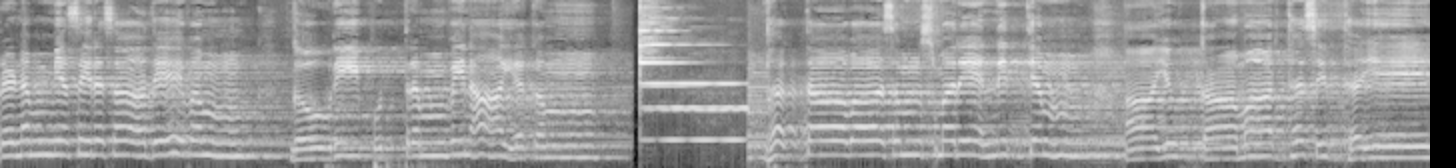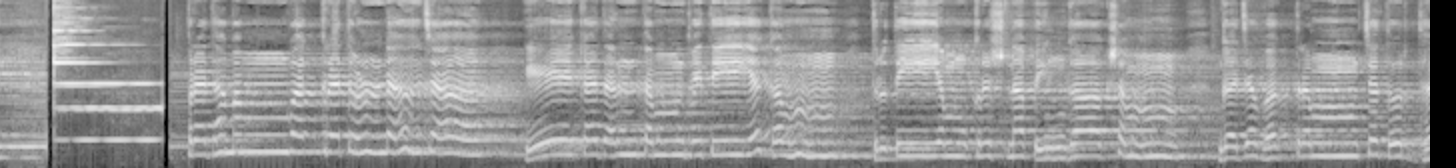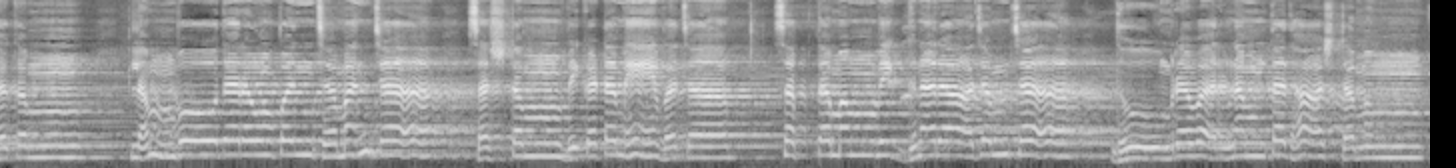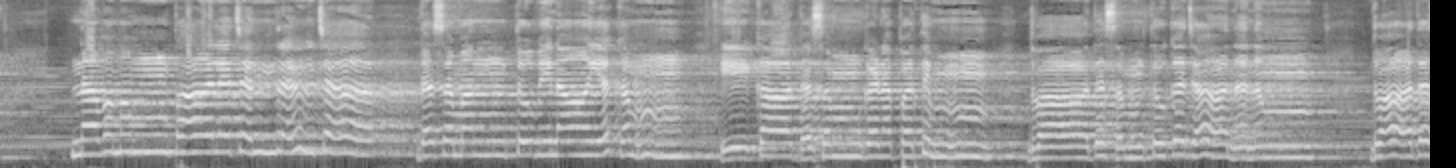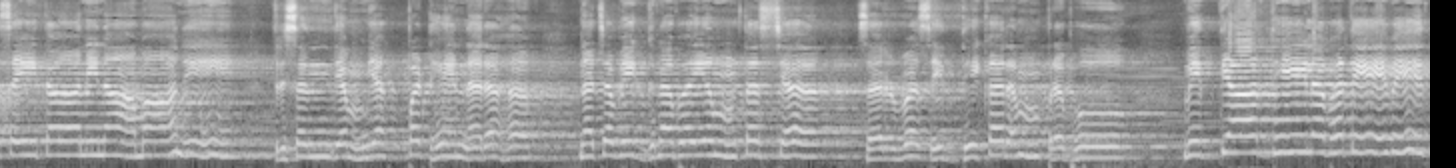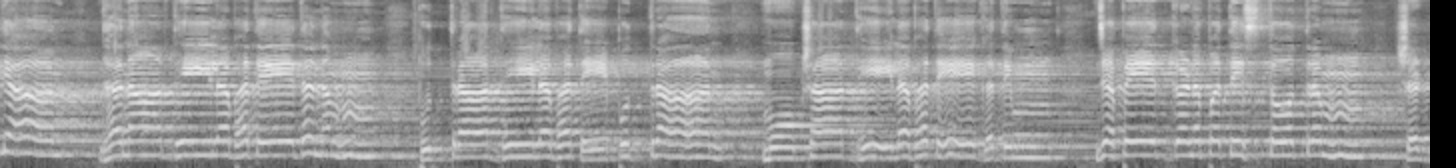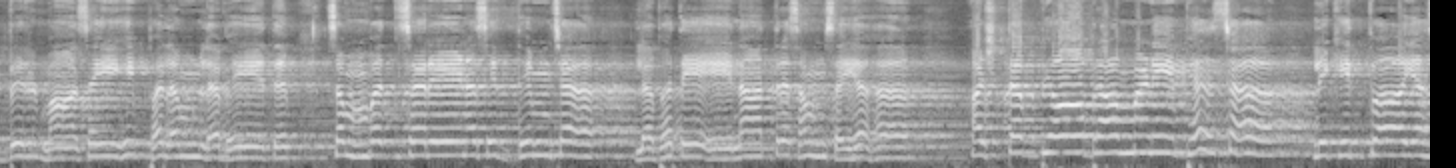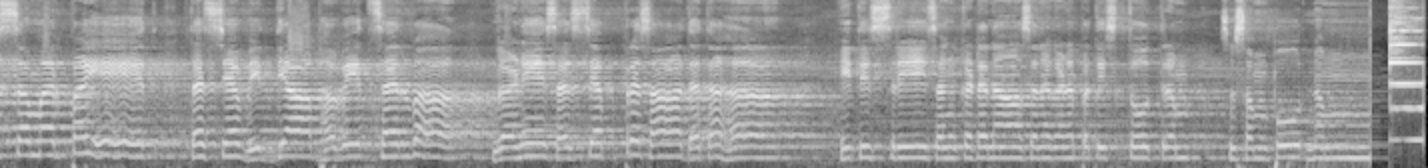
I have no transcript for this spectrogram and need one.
प्रणम्य शिरसा देवं गौरीपुत्रं विनायकम् भक्तावासं स्मरे नित्यम् आयुः कामार्थसिद्धये प्रथमं वक्रतुण्ड च एकदन्तं द्वितीयकं तृतीयं कृष्णपिङ्गाक्षं गजवक्त्रं चतुर्धकं लम्बोदरं पञ्चमं च षष्ठं विकटमेव च सप्तमं विघ्नराजं च धूम्रवर्णं तथाष्टमम्। नवमं फालचन्द्रं च दशमं तु विनायकम् एकादशं गणपतिं द्वादशं तु गजाननं द्वादशैतानि नामानि त्रिसन्ध्यं यः पठेन्नरः न च विघ्नभयं तस्य सर्वसिद्धिकरं प्रभो। विद्यार्थी लभते विद्यान् धनार्थी लभते धनं पुत्रार्थी लभते पुत्रान् मोक्षार्थी लभते गतिं जपेत् गणपतिस्तोत्रं षड्भिर्मासैः फलं लभेत्। संवत्सरेण सिद्धिं च लभते नात्र संशयः। अष्टभ्यो ब्राह्मणेभ्यश्च लिखित्वा यः समर्पयेत् तस्य विद्या भवेत् सर्वा गणेशस्य प्रसादतः। इति श्रीसङ्कटनाशनगणपतिस्तोत्रं सुसम्पूर्णम्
